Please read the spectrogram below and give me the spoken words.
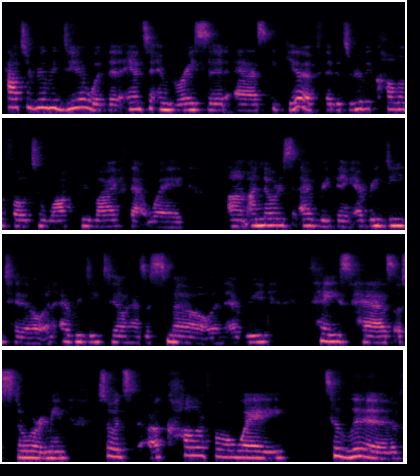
how to really deal with it and to embrace it as a gift, that it's really colorful to walk through life that way um, I notice everything, every detail, and every detail has a smell, and every taste has a story. I mean, so it's a colorful way to live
